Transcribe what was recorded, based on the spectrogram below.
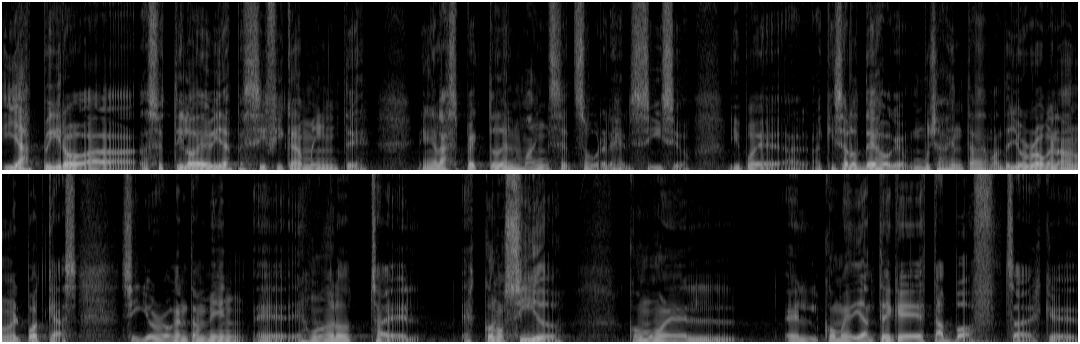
y aspiro a, su estilo de vida específicamente en el aspecto del mindset sobre el ejercicio. Y pues aquí se los dejo, que mucha gente, además de Joe Rogan, ah, no, el podcast. Sí, Joe Rogan también eh, es uno de los, o sea, es conocido como el, el comediante que está buff, ¿sabes? Que,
